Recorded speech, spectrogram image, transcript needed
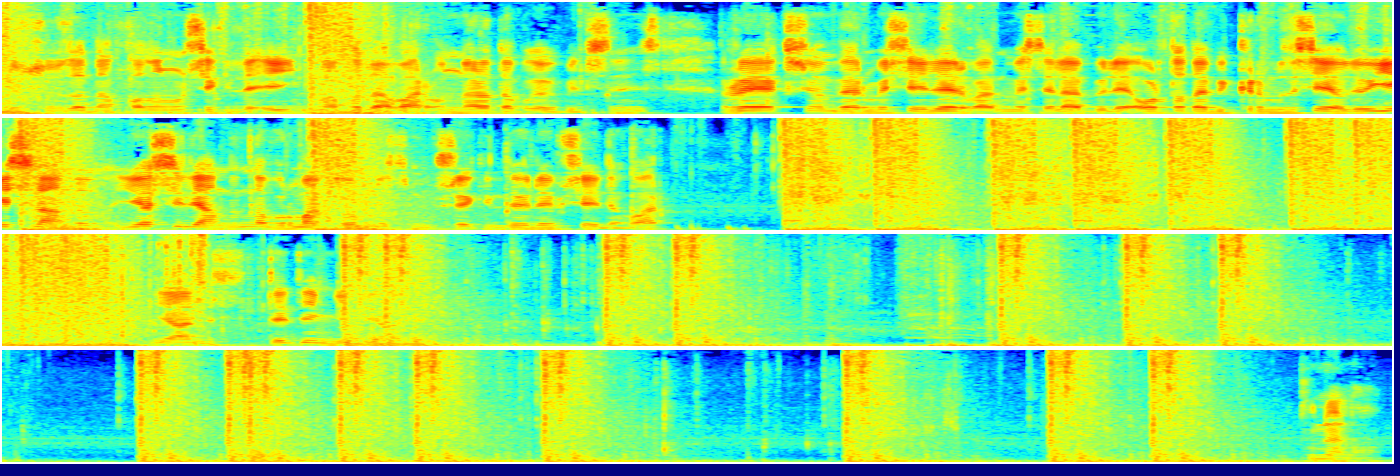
dönüyorsunuz adam falan. O şekilde eğim mapı da var. Onlara da bakabilirsiniz. Reaksiyon verme şeyleri var. Mesela böyle ortada bir kırmızı şey oluyor. Yeşil yandığında, yeşil yandığında vurmak zorundasın bu şekilde. Öyle bir şey de var. Yani dediğim gibi yani Bu ne lan?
